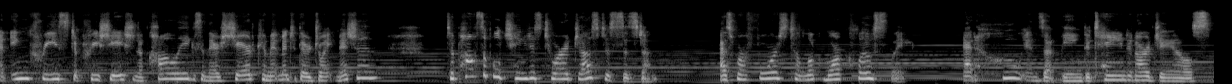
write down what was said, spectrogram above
an increased appreciation of colleagues and their shared commitment to their joint mission to possible changes to our justice system as we're forced to look more closely at who ends up being detained in our jails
